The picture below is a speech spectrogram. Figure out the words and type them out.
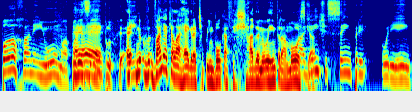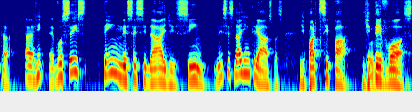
porra nenhuma. Por é, exemplo. É, em... Vale aquela regra, tipo, em boca fechada não entra a mosca? A gente sempre orienta. Gente, é, vocês têm necessidade, sim, necessidade entre aspas, de participar, de Sim. ter voz,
